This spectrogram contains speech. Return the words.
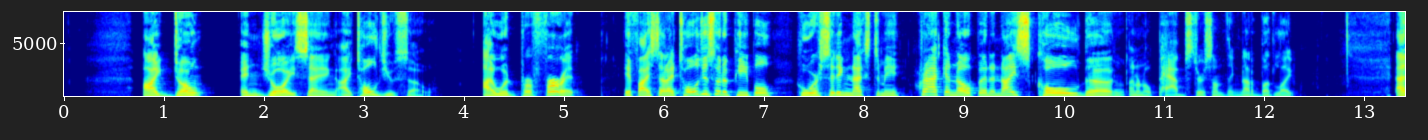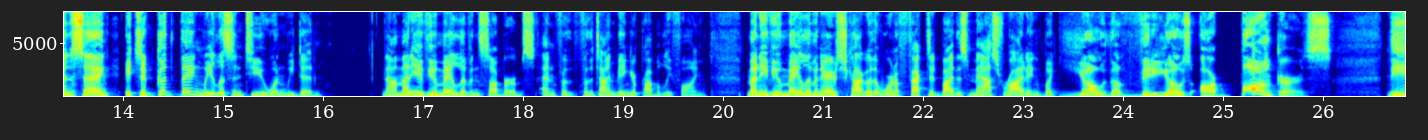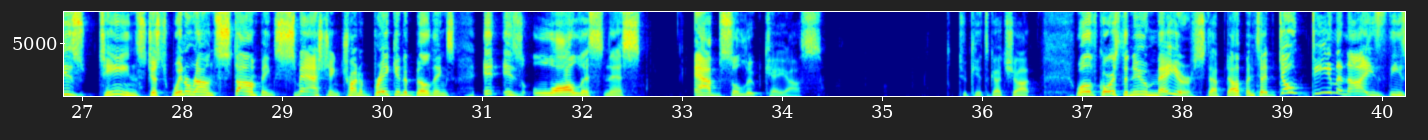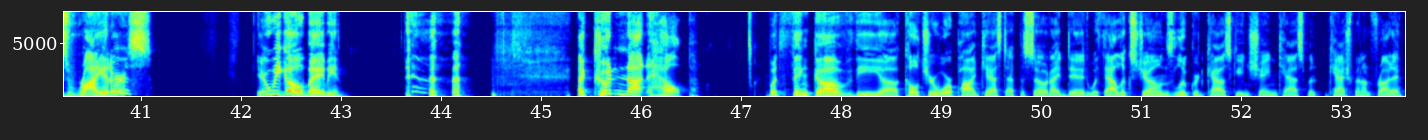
I don't enjoy saying, I told you so. I would prefer it if I said, I told you so to people who were sitting next to me, cracking open a nice cold, uh, I don't know, Pabst or something, not a Bud Light and saying, It's a good thing we listened to you when we did. Now, many of you may live in suburbs, and for, for the time being, you're probably fine. Many of you may live in areas of Chicago that weren't affected by this mass rioting, but yo, the videos are bonkers. These teens just went around stomping, smashing, trying to break into buildings. It is lawlessness, absolute chaos. Two kids got shot. Well, of course, the new mayor stepped up and said, Don't demonize these rioters. Here we go, baby. I could not help but think of the uh, Culture War podcast episode I did with Alex Jones, Luke Rudkowski, and Shane Cashman, Cashman on Friday.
